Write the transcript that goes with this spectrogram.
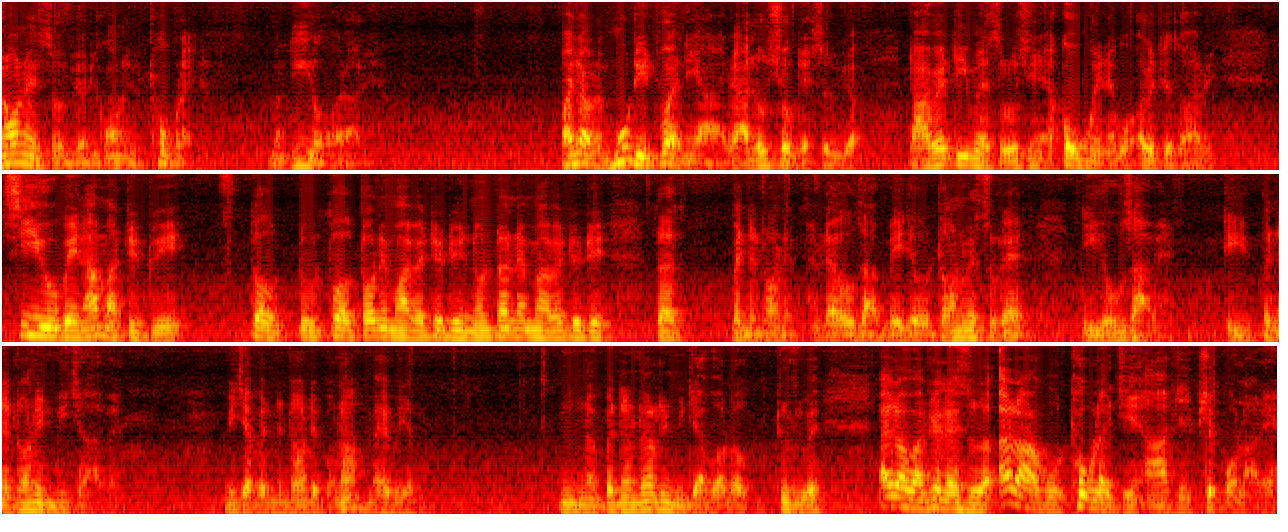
ဒေါနဲ့ဆိုပြီးတော့ဒီကောင်းလေးကိုထုတ်ပလိုက်တယ်မတီးတော့အဲ့ဒါတွေဘာကြောင့်လဲမှုတွေတွက်နေရတာဗျအလုံးရှုပ်တယ်ဆိုပြီးတော့ဒါပဲတီးမယ်ဆိုလို့ရှိရင်အကုန်ဝင်တယ်ပေါ့အဲ့လိုဖြစ်သွားပြီ CEO ဘယ်နာမှာတွေ့တွေ့ တော့တူတော့တော်နေမှာပဲတွေ့တွေ့နွန်တန်နေမှာပဲတွေ့တွေ့ဒါပနဒေါနဲ့လည်းဥစားမေဂျိုဒေါနမစ်ဆိုလဲဒီဥစားပဲဒီပနဒေါနဲ့မေဂျာပဲမေဂျာပနဒေါနဲ့ပေါ့နော်မဲပြီးနံပါတ်တော်လေးမြကြပါတော့တူတူပဲအဲ့တော့ဘာဖြစ်လဲဆိုတော့အဲ့ဒါကိုထုတ်လိုက်ခြင်းအားဖြင့်ဖြစ်ပေါ်လာတဲ့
